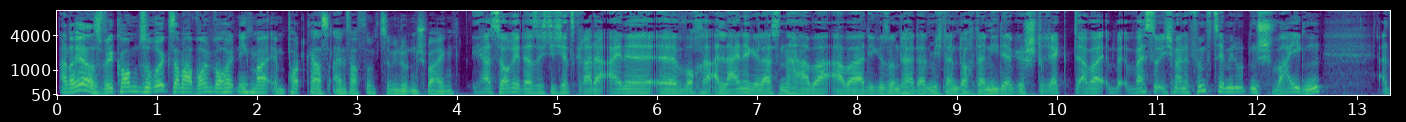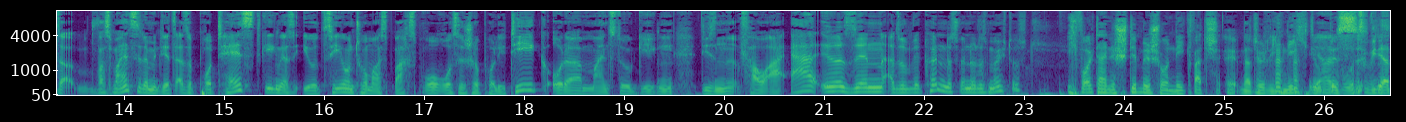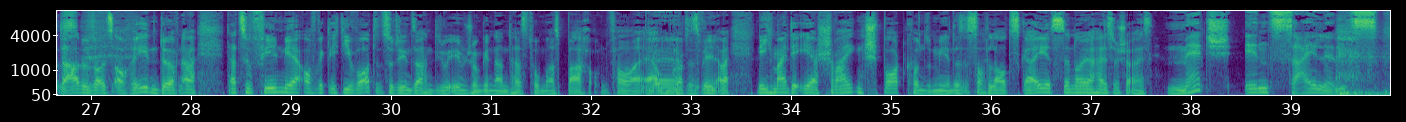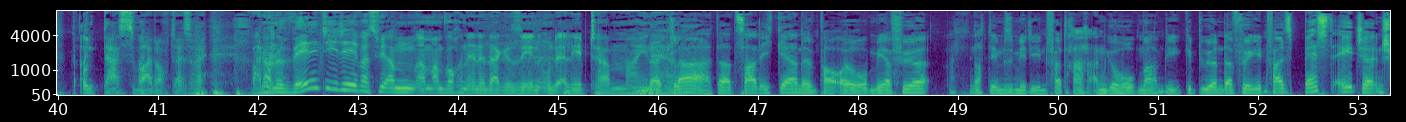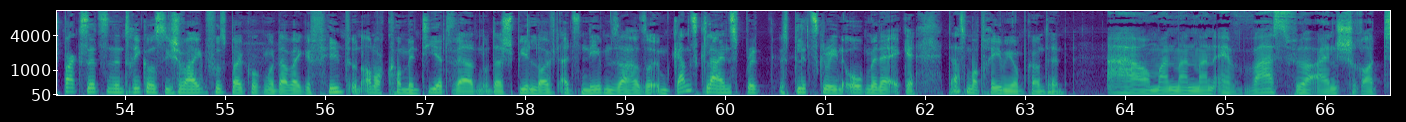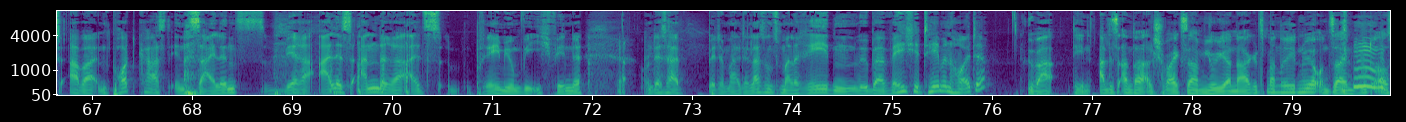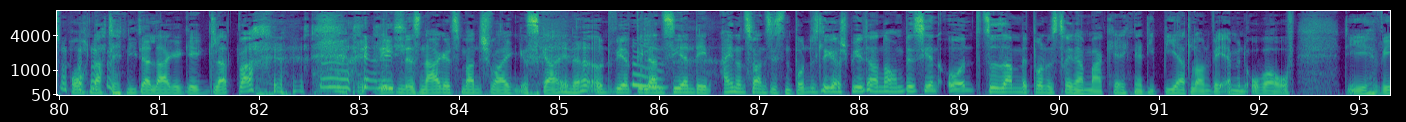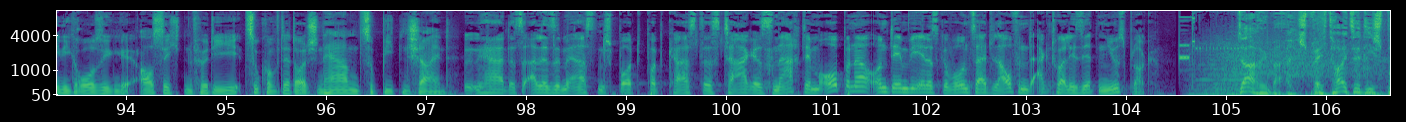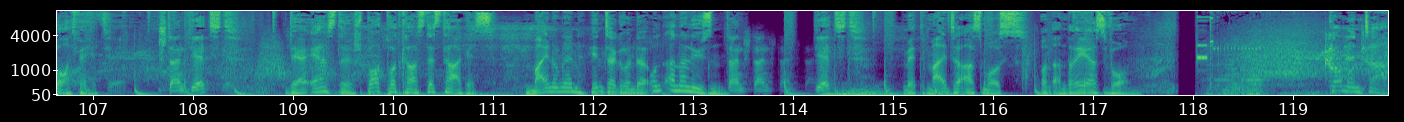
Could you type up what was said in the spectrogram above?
Andreas, willkommen zurück. Sag mal, wollen wir heute nicht mal im Podcast einfach 15 Minuten schweigen? Ja, sorry, dass ich dich jetzt gerade eine äh, Woche alleine gelassen habe, aber die Gesundheit hat mich dann doch da niedergestreckt. Aber äh, weißt du, ich meine, 15 Minuten schweigen, also, was meinst du damit jetzt? Also Protest gegen das IOC und Thomas Bachs pro-russische Politik oder meinst du gegen diesen VAR-Irrsinn? Also, wir können das, wenn du das möchtest. Ich wollte deine Stimme schon. Nee, Quatsch, äh, natürlich nicht. Du ja, bist gut, wieder da, du sollst auch reden dürfen. Aber dazu fehlen mir auch wirklich die Worte zu den Sachen, die du eben schon genannt hast. Thomas Bach und VAR, äh. um Gottes Willen. Aber nee, ich meinte eher schweigend Sport konsumieren. Das ist doch laut Sky jetzt der neue heiße Scheiß. Match in Silence. und das war doch, das war, war doch eine Weltidee, was wir am, am, am Wochenende da gesehen und erlebt haben. Meine Na klar, da zahle ich gerne ein paar Euro mehr für, nachdem sie mir den Vertrag angehoben haben. Die Gebühren dafür jedenfalls Best Ager in Spack sitzenden Trikots, die schweigend Fußball gucken und dabei gefilmt und auch noch kommentiert werden. Und das Spiel läuft als Nebensache so im ganz kleinen Split Splitscreen oben in der Ecke. Das ist mal Premium-Content. Ah, oh Mann, Mann, Mann, ey, was für ein Schrott. Aber ein Podcast in Silence wäre alles andere als Premium, wie ich finde. Ja. Und deshalb, bitte Malte, lass uns mal reden. Über welche Themen heute? Über den alles andere als schweigsamen Julian Nagelsmann reden wir und seinen Wutausbruch nach der Niederlage gegen Gladbach. reden ist Nagelsmann, Schweigen ist Sky, ne? Und wir bilanzieren den 21. Bundesligaspieltag noch ein bisschen und zusammen mit Bundestrainer Marc Kirchner die Biathlon-WM in Oberhof, die wenig rosigen Aussichten für die Zukunft der deutschen Herren zu bieten scheint. Ja, das alles im ersten Sport-Podcast des Tages nach dem Opener und dem, wie ihr das gewohnt seid, laufend aktualisierten Newsblog. Darüber spricht heute die Sportwelt. Stand jetzt der erste Sportpodcast des Tages. Meinungen, Hintergründe und Analysen. Stand, stand, stand, stand. Jetzt mit Malte Asmus und Andreas Wurm. Kommentar.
